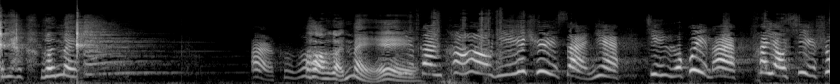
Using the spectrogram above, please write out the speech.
哎呀，恩妹。二哥，恩妹，你赶考一去三年，今日回来还要细说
